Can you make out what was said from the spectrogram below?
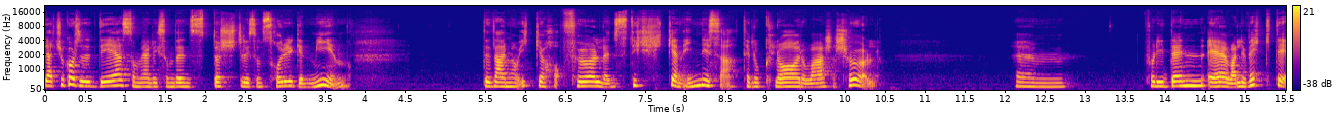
Jeg tror kanskje det er det som er liksom den største liksom, sorgen min. Det der med å ikke ha, føle den styrken inni seg til å klare å være seg sjøl. Um, fordi den er veldig viktig.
